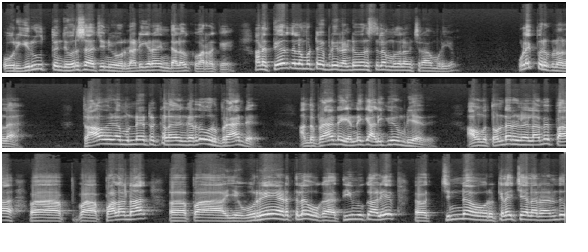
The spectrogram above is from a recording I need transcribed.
ஒரு இருபத்தஞ்சு வருஷம் ஆச்சு நீ ஒரு நடிகராக இந்த அளவுக்கு வர்றதுக்கு. ஆனால் தேர்தலில் மட்டும் எப்படி ரெண்டு வருஷத்தில் முதலமைச்சராக முடியும்? உழைப்பு இருக்கணும்ல. திராவிட முன்னேற்ற கழகங்கிறது ஒரு பிராண்டு அந்த பிராண்டை என்னைக்கு அழிக்கவே முடியாது. அவங்க தொண்டர்கள் எல்லாமே ப ப- பல நாள் ப ஒரே இடத்துல திமுகலேயே சின்ன ஒரு கிளை செயலராக இருந்து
